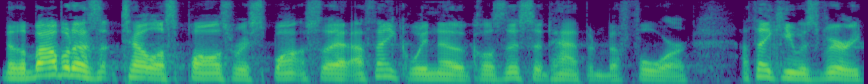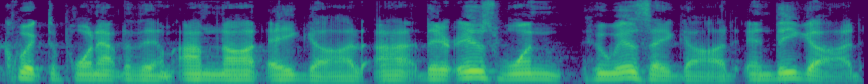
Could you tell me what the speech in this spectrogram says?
Now, the Bible doesn't tell us Paul's response to that. I think we know because this had happened before. I think he was very quick to point out to them, I'm not a God. I, there is one who is a God and the God.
